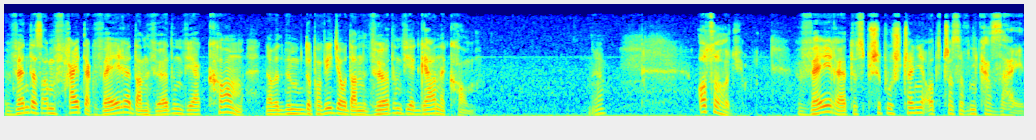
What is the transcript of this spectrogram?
Wenn das am Freitag wäre, dann würden wir kommen. Nawet bym dopowiedział, dann würden wir gerne kommen. Nie? O co chodzi? Wäre to jest przypuszczenie od czasownika sein.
